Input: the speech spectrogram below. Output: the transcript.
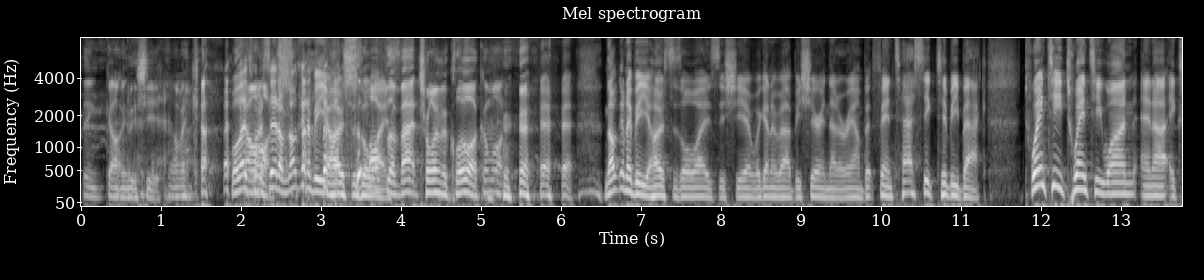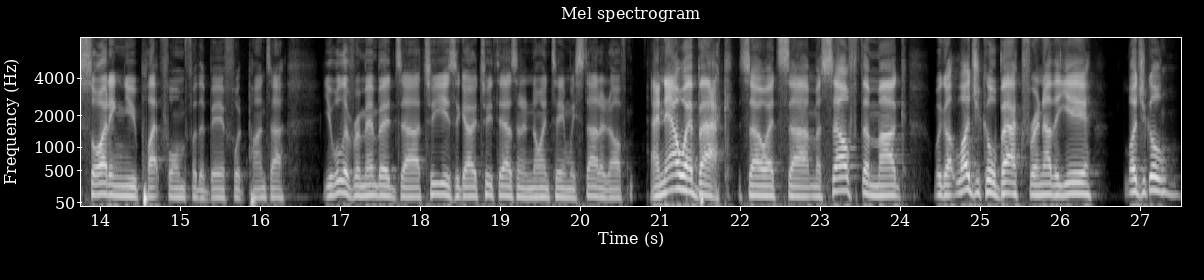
thing going this year. I mean, well, that's what I said. I'm not going to be your host as always. Off the bat, Troy McClure. Come on. Not going to be your host as always this year. We're going to uh, be sharing that around, but fantastic to be back. 2021 and an exciting new platform for the Barefoot Punter. You will have remembered uh, two years ago, 2019, we started off, and now we're back. So it's uh, myself, the mug. We got Logical back for another year. Logical,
